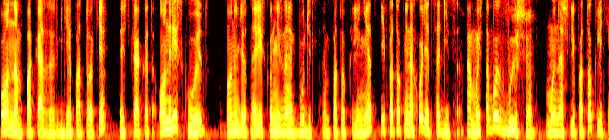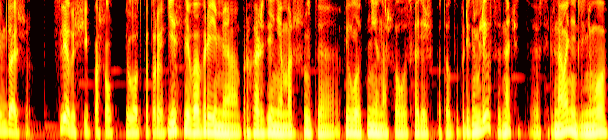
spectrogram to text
Он нам показывает, где потоки, то есть как это, он рискует, он идет на риск, он не знает, будет ли там поток или нет, и поток не находит, садится. А мы с тобой выше, мы нашли поток, летим дальше. Следующий пошел пилот, который... Если во время прохождения маршрута пилот не нашел восходящий поток и приземлился, значит, э, соревнование для него,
